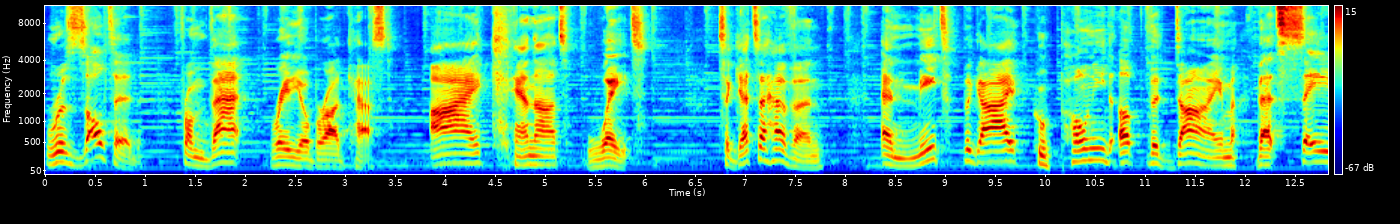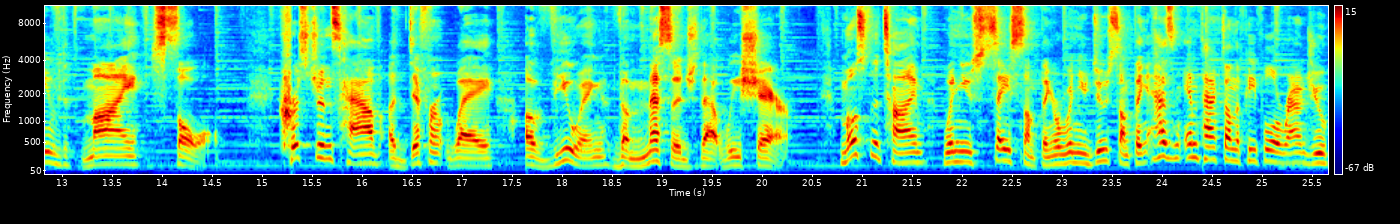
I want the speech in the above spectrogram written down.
resulted from that radio broadcast. I cannot wait to get to heaven and meet the guy who ponied up the dime that saved my soul. Christians have a different way of viewing the message that we share. Most of the time, when you say something or when you do something, it has an impact on the people around you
